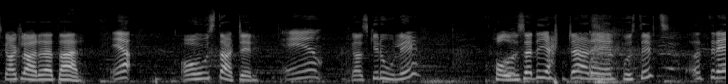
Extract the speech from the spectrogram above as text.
skal klare dette her. Ja. Og hun starter. En Ganske rolig. Holder seg til hjertet, er det helt positivt. og tre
